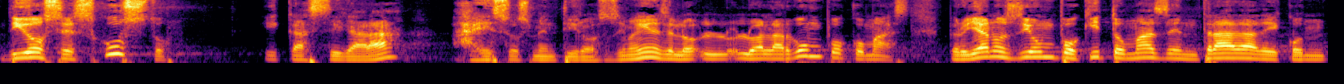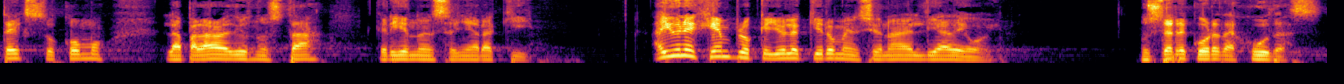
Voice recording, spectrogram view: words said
Dios es justo y castigará a esos mentirosos. Imagínense, lo, alargó un poco más, pero ya nos dio un poquito más de entrada, de contexto, cómo la palabra de Dios nos está queriendo enseñar aquí. Hay un ejemplo que yo le quiero mencionar el día de hoy. Usted recuerda a Judas,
